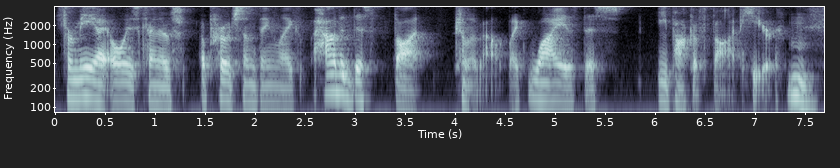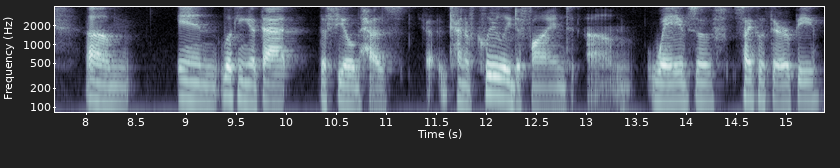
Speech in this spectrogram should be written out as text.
for me, I always kind of approach something like, how did this thought come about? Like, why is this epoch of thought here? hmm, um, in looking at that, the field has uh, kind of clearly defined um, waves of psychotherapy,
